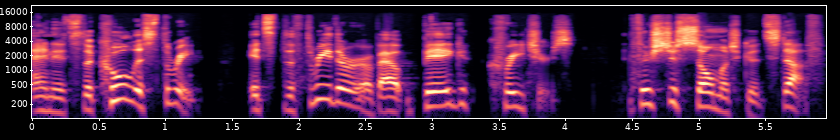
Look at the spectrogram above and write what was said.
and it's the coolest three. It's the three that are about big creatures. There's just so much good stuff.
